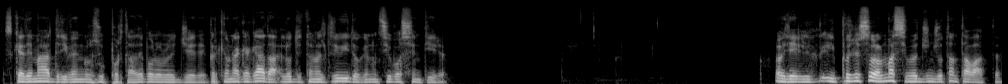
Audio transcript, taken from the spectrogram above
schede madri vengono supportate, poi lo leggete, perché è una cagata, l'ho detto in altri video, che non si può sentire. Il, processore al massimo raggiunge 80 watt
